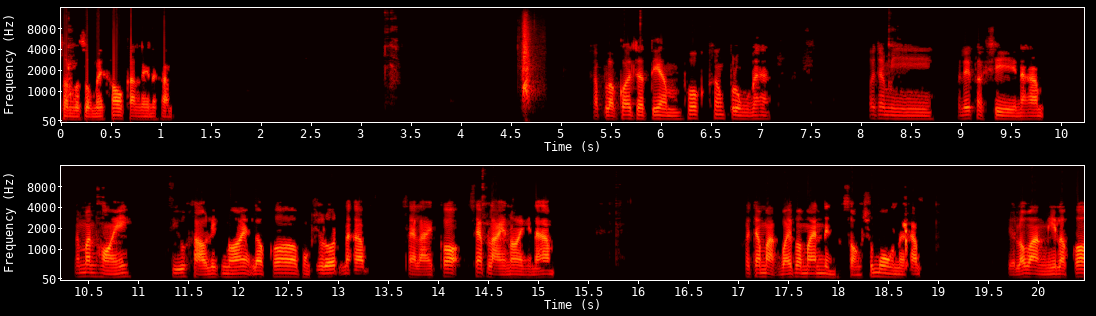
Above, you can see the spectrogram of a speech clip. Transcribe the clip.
ส่วนผสมให้เข้ากันเลยนะครับ ครับเราก็จะเตรียมพวกเครื่องปรุงนะฮะก็จะมีเมล็ดผักชีนะครับ น้ำมันหอยซีอิ๊วขาวเล็กน้อย แล้วก็ผงชูรสนะครับ ใส่หลายก็แซ่บหลายหน่อยนะครับ ก็จะหมักไว้ประมาณหนึ่งสองชั่วโมงนะครับ เดี๋ยวระหว่างนี้เราก็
